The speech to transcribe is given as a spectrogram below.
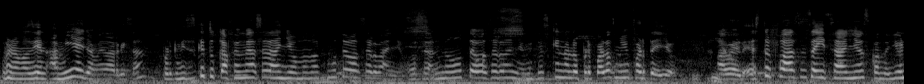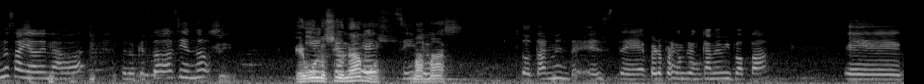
bueno, más bien a mí ella me da risa, porque me dice "Es que tu café me hace daño. Mamá, ¿cómo te va a hacer daño? O sea, no te va a hacer daño. Me dice, es que no lo preparas muy fuerte. Y yo, a ver, esto fue hace seis años cuando yo no sabía de nada, de lo que estaba haciendo. Sí. Evolucionamos, cambio, eh, sí, yo- mamás. Totalmente. Este, pero por ejemplo, en cambio mi papá, eh,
